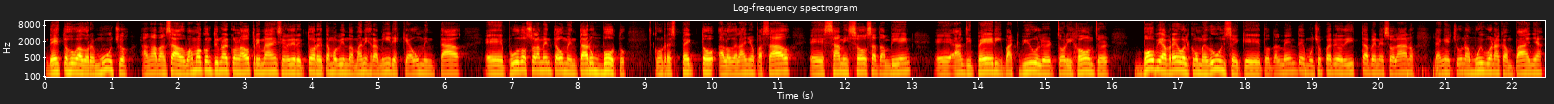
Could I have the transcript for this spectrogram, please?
de estos jugadores. Muchos han avanzado. Vamos a continuar con la otra imagen, señor director. Estamos viendo a Manny Ramírez que ha aumentado, eh, pudo solamente aumentar un voto con respecto a lo del año pasado. Eh, Sammy Sosa también, eh, Andy Perry, Mac Bueller, Tori Hunter, Bobby Abreu, el come dulce, que totalmente muchos periodistas venezolanos le han hecho una muy buena campaña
